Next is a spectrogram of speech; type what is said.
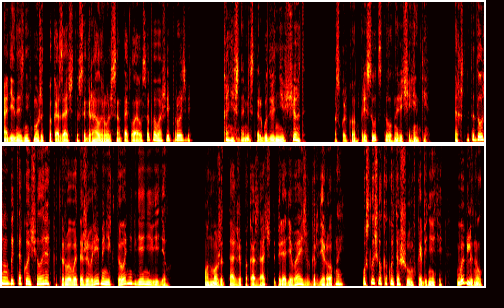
Один из них может показать, что сыграл роль Санта-Клауса по вашей просьбе. Конечно, мистер Гудвин не в счет, поскольку он присутствовал на вечеринке. Так что это должен быть такой человек, которого в это же время никто нигде не видел. Он может также показать, что, переодеваясь в гардеробной, услышал какой-то шум в кабинете, выглянул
